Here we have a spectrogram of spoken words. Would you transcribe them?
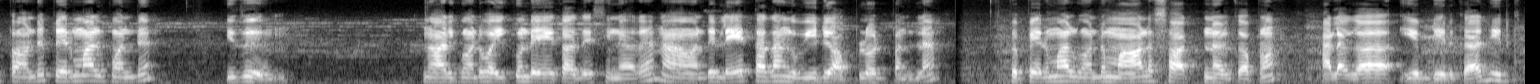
இப்போ வந்து பெருமாளுக்கு வந்து இது நாளைக்கு வந்து வைகுண்ட ஏகாதசினால நான் வந்து லேட்டாக தான் அங்கே வீடியோ அப்லோட் பண்ணல. இப்போ பெருமாளுக்கு வந்து மாலை சாட்டினதுக்கப்புறம் அழகாக எப்படி இருக்காது இதுக்கு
